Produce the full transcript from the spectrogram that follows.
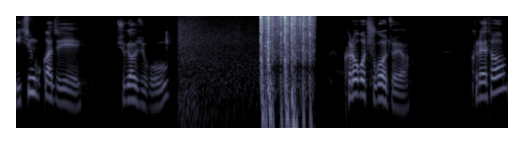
이 친구까지 죽여주고 그러고 죽어줘요. 그래서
